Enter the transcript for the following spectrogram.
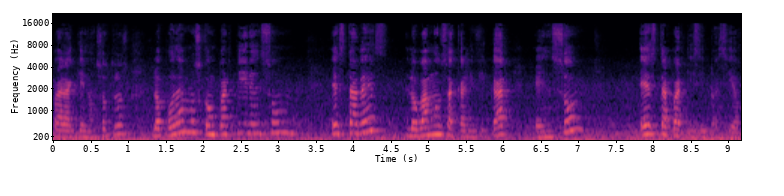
para que nosotros lo podamos compartir en Zoom. Esta vez lo vamos a calificar en Zoom esta participación.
